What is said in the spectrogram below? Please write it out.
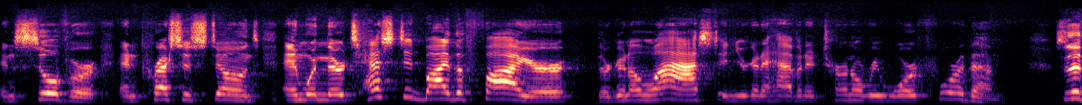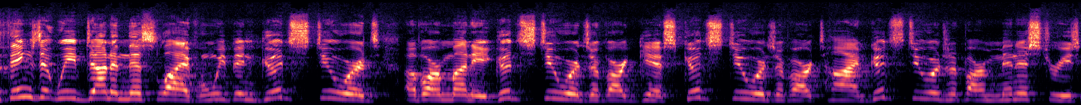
and silver and precious stones. And when they're tested by the fire, they're going to last and you're going to have an eternal reward for them. So, the things that we've done in this life, when we've been good stewards of our money, good stewards of our gifts, good stewards of our time, good stewards of our ministries,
